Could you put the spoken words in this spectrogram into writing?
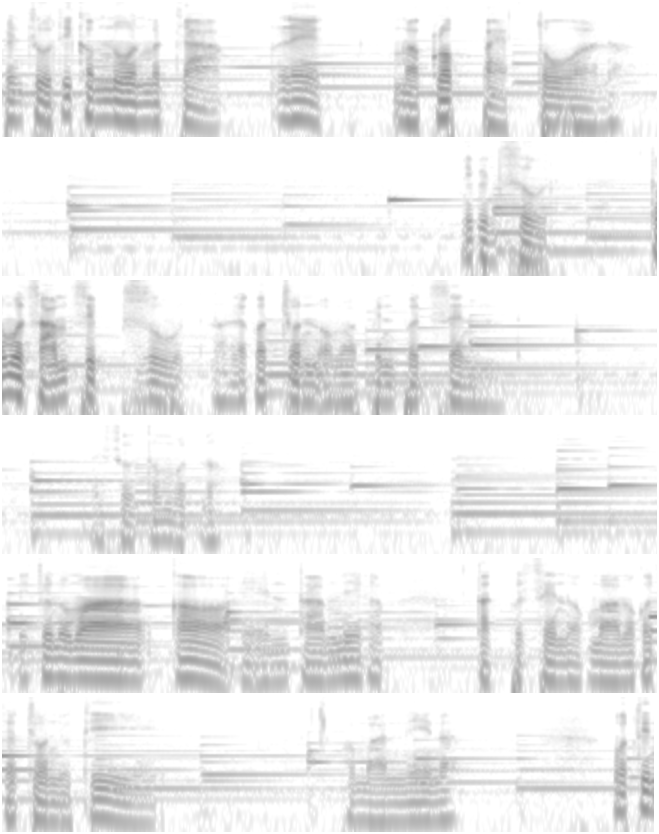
เป็นสูตรที่คำนวณมาจากเลขมาครบ8 ตัวนะ นี่เป็นสูตรทั้งหมด 30 สูตรนะแล้วก็จนออกมาเป็นเปอร์เซ็นต์ในสูตรทั้งหมดเนาะ จนออกมาก็เห็นตามนี้ครับ ตัดเปอร์เซ็นต์ออกมามันก็จะจนอยู่ที่ ประมาณนี้นะงวดที่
